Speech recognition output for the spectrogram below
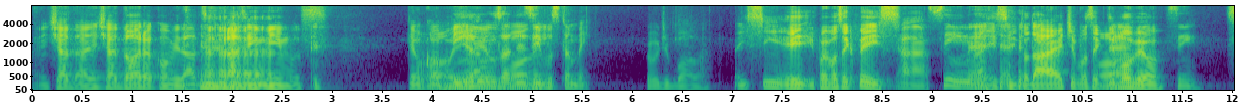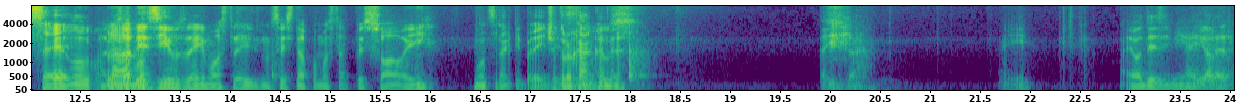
A gente, ad- a gente adora convidados que trazem mimos. Tem um Oh, copinho e de uns bola, adesivos também. Show de bola. Aí sim, e foi você que fez. Ah, sim, né? Aí sim, toda a arte você que Ó. desenvolveu. Sim. Cê é louco, Vários brabo. adesivos aí, mostra aí. Não sei se dá pra mostrar pro pessoal aí. Vou mostrar aqui, peraí, deixa eu trocar a câmera. Aí tá. Aí. Aí o adesivinho aí, galera.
